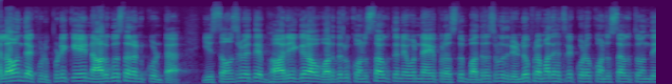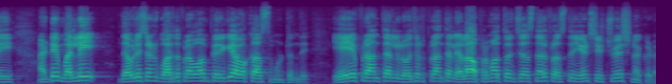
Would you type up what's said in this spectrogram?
ఎలా ఉంది? అప్పుడు ఇప్పటికే నాలుగోసారి అనుకుంటా. ఈ సంవత్సరం అయితే భారీగా వరదలు కొనసాగుతూనే ఉన్నాయి. ప్రస్తుతం భద్రాచలం రెండో ప్రమాద హెచ్చరిక కూడా కొనసాగుతోంది. అంటే మళ్ళీ ధవళేశ్వరానికి వరద ప్రవాహం పెరిగే అవకాశం ఉంటుంది. ఏ ఏ ప్రాంతాలు లోతట్టు ప్రాంతాలు ఎలా అప్రమత్తం చేస్తున్నారు? ప్రస్తుతం ఏంటి సిచ్యువేషన్ అక్కడ?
